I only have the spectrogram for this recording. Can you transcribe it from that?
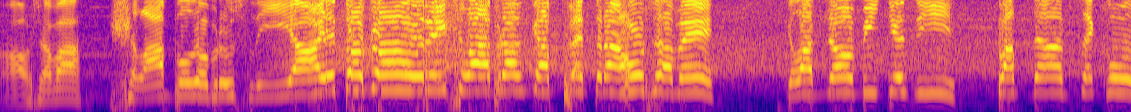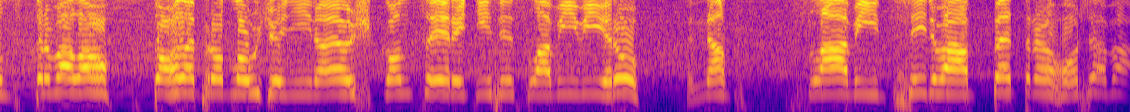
A Hořava šlápl do bruslí a je to gol! Rychlá branka Petra Hořavy. Kladno vítězí 15 sekund trvalo tohle prodloužení, na jehož konci rytíři slaví výhru nad Sláví 3-2 Petr Hořava.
